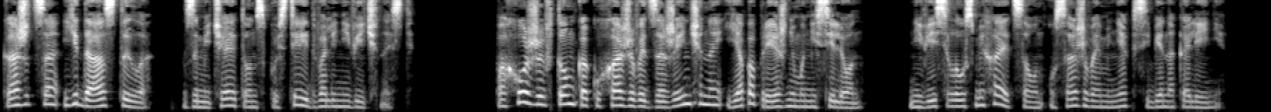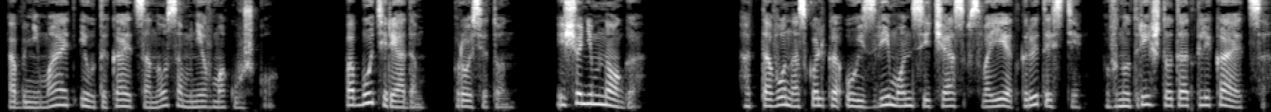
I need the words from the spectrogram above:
«Кажется, еда остыла», — замечает он спустя едва ли не вечность. Похоже, в том, как ухаживать за женщиной, я по-прежнему не силен. Невесело усмехается он, усаживая меня к себе на колени. Обнимает и утыкается носом мне в макушку. «Побудь рядом», — просит он. «Еще немного». От того, насколько уязвим он сейчас в своей открытости, внутри что-то откликается.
